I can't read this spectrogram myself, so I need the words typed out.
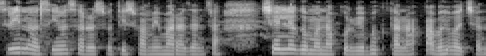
श्री नरसिंह सरस्वती स्वामी महाराजांचा शैल्यगमनापूर्वी भक्तांना अभयवचन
